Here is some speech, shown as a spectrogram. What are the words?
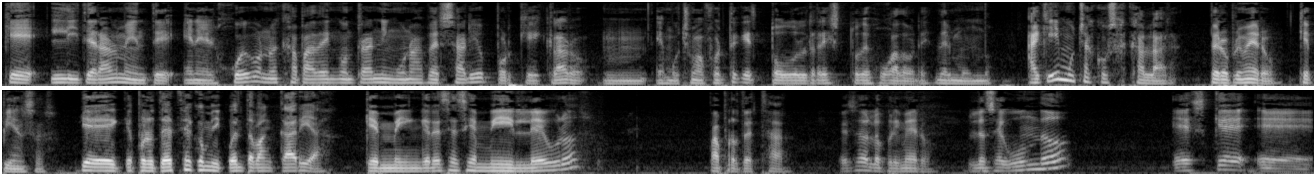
que literalmente en el juego no es capaz de encontrar ningún adversario porque claro, mm, es mucho más fuerte que todo el resto de jugadores del mundo. Aquí hay muchas cosas que hablar, pero primero, ¿qué piensas? Que, que proteste con mi cuenta bancaria, que me ingrese 100 mil euros para protestar. Eso es lo primero. Lo segundo es que eh,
